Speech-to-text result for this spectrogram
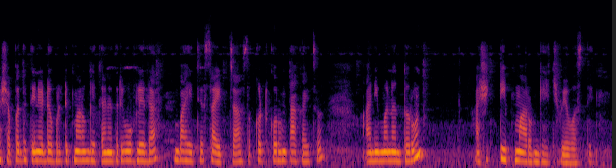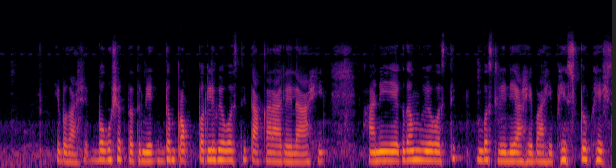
अशा पद्धतीने डबल टिप मारून घेतल्यानंतर उरलेला बाहीच्या साईडचा असं कट करून टाकायचं. आणि मग नंतरून अशी टीप मारून घ्यायची व्यवस्थित. हे बघा असे बघू शकता तुम्ही एकदम प्रॉपरली व्यवस्थित आकार आलेला आहे. आणि एकदम व्यवस्थित बसलेली आहे बाही फेस टू फेस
